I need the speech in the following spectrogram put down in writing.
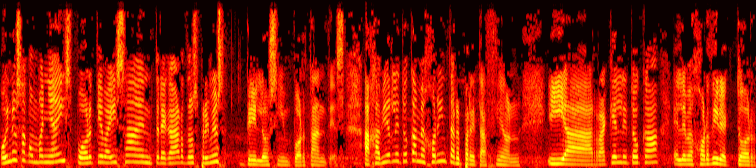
Hoy nos acompañáis porque vais a entregar dos premios de los importantes. A Javier le toca mejor interpretación y a Raquel le toca el de mejor director.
